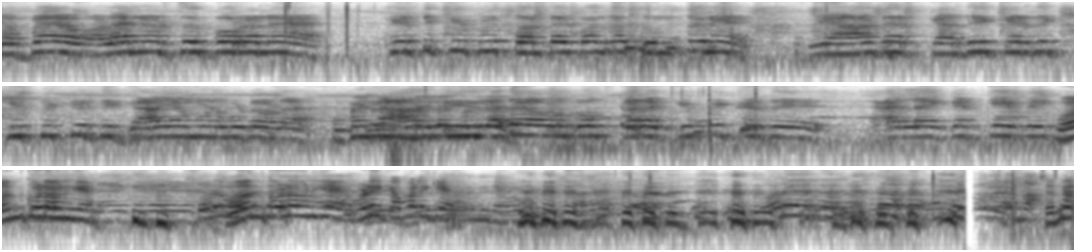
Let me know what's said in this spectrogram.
ಕಬ್ಬೆ ಒಳೆ ನಡ್ಸದ್ ಪೋರನೆ ಕಿರ್ತಿ ಕಿಪ್ಪಿ ತೊಂಟಕ್ ಬಂದ್ರೆ ತುಂಬ್ತೀನಿ. ಯಾವ್ದಾರ ಕರ್ದಿ ಕರ್ದಿ ಕಿಪ್ಪಿ ಕಿರ್ತಿ ಗಾಯ ಮಾಡ್ಬಿಟ್ಟವಳೆ. ಇಲ್ಲದೆ ಅವಳಿಗೋಸ್ಕರ ಕಿಪ್ಪಿ ಕಿರ್ತಿ. ಒಂದ್ ಕೊಡು ಅವ್ನಿಗೆ. Like it. ಒಂದ್ ಕೊಡು ಅವ್ನಿಗೆ. ಹೊಡಿ ಕಪಾಲಕ್ಕೆ ಚಂದ್ರ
